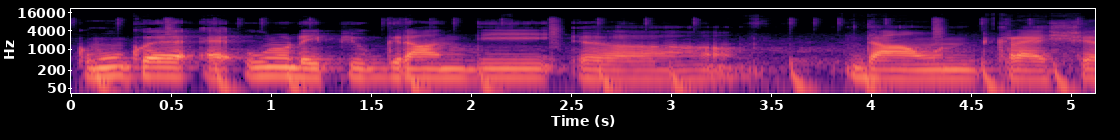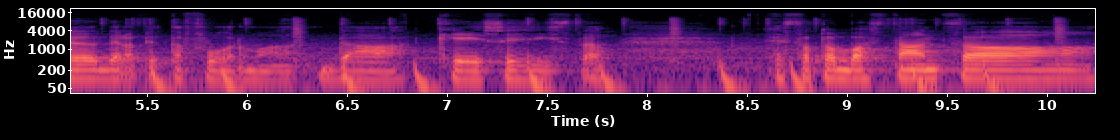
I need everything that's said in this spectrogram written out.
Comunque è uno dei più grandi uh, down crash della piattaforma da che esista. È stato abbastanza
